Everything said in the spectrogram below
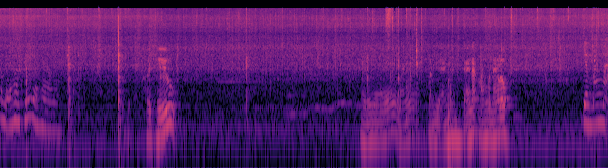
có vẻ hơi thiếu gà hào nè Hơi thiếu ấy, mặn Mình dạng chạy nắp mặn mình ăn luôn chùm ăn mặn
